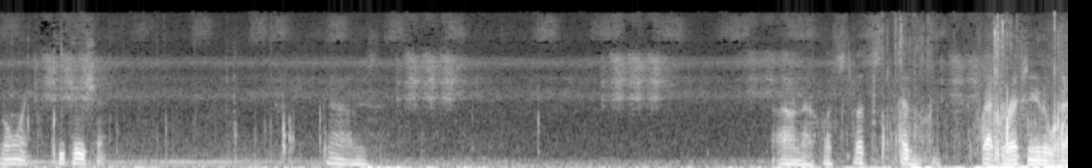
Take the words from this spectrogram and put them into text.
We're going. Be patient. Yeah, it. I don't know. Let's let's head that direction either way.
